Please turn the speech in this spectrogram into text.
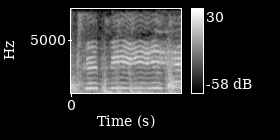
लगती है।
